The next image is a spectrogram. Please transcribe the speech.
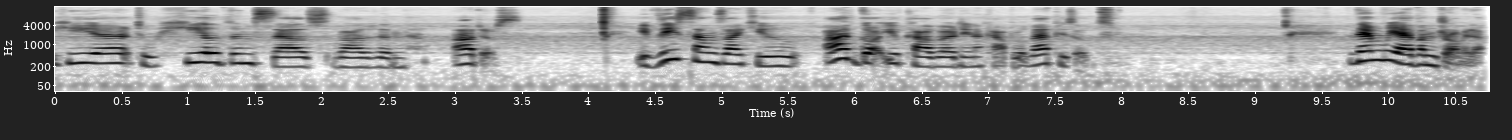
here to heal themselves rather than others. If this sounds like you, I've got you covered in a couple of episodes. Then we have Andromeda.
